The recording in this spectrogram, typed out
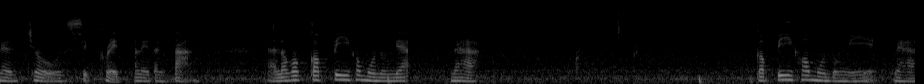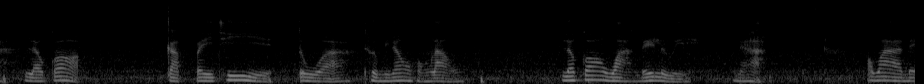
นะโชว์ secret อะไรต่างๆแล้วก็ copy ข้อมูลตรงเนี้ยนะคะ copy ข้อมูลตรงนี้นะคะแล้วก็กลับไปที่ตัว terminal ของเรา แล้วก็วางได้เลยนะคะเพราะว่าใน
